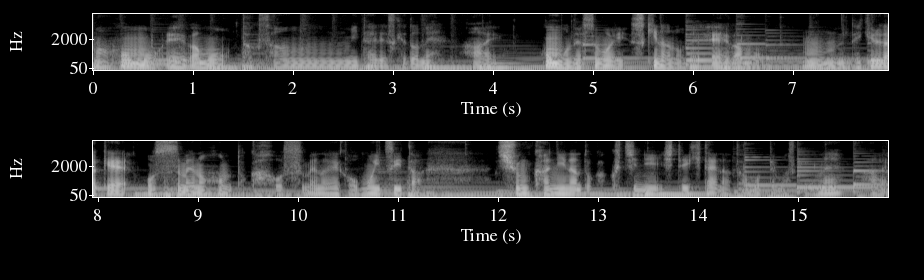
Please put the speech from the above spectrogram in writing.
まあ本も映画もたくさん見たいですけどね。はい。本もね、すごい好きなので映画も。うん、できるだけおすすめの本とかおすすめの映画を思いついた瞬間になんとか口にしていきたいなと思ってますけどね。はい。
